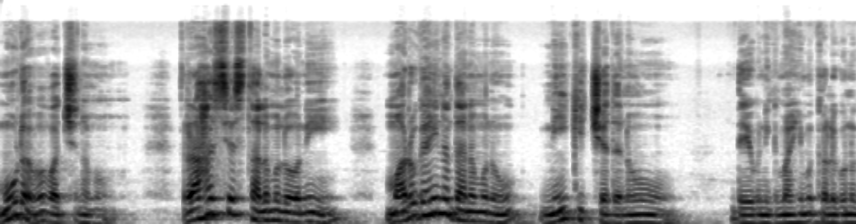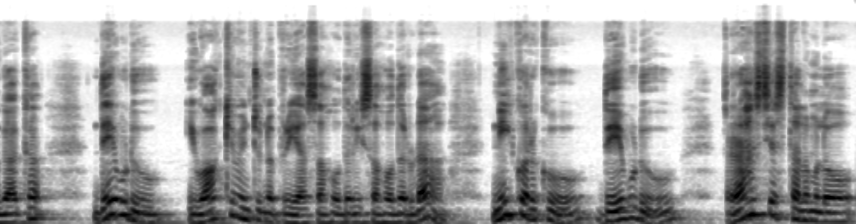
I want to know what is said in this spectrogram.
మూడవ వచనము. రహస్య స్థలములోని మరుగైన ధనమును నీకిచ్చెదను. దేవునికి మహిమ కలుగునుగాక దేవుడు ఈ వాక్యం వింటున్న ప్రియ సహోదరి సహోదరుడా నీ కొరకు దేవుడు రహస్య స్థలములో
